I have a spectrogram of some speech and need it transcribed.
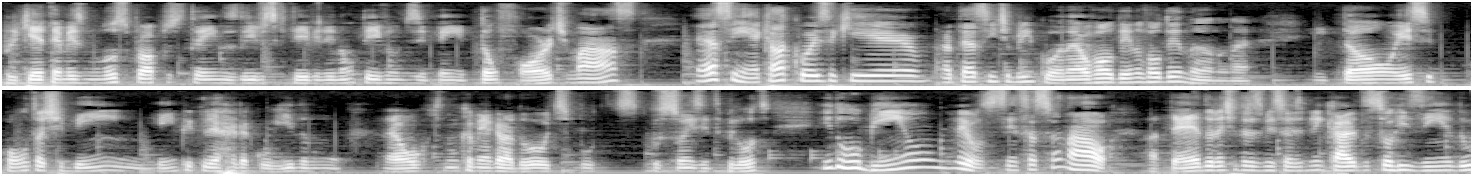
porque até mesmo nos próprios treinos livres que teve, ele não teve um desempenho tão forte, mas é assim, é aquela coisa que até a Cintia brincou, né? É o Valdeno Valdenano, né? Então esse ponto achei bem, bem peculiar da corrida, não, é algo que nunca me agradou, discussões entre pilotos. E do Rubinho, meu, sensacional. Até durante eles brincaram do sorrisinho do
